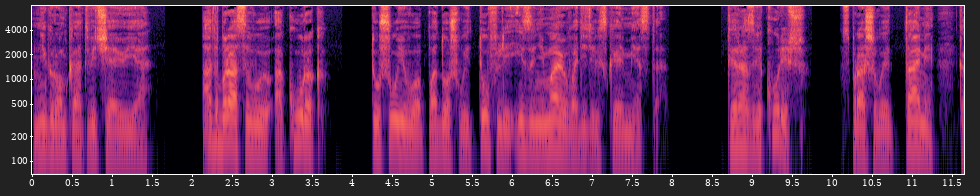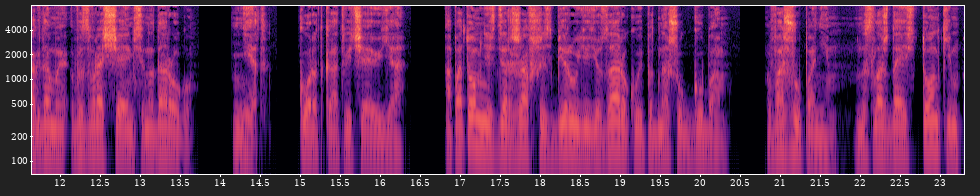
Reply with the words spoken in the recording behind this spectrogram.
Негромко отвечаю я. Отбрасываю окурок, тушу его подошвой туфли и занимаю водительское место. «Ты разве куришь?» — спрашивает Тами, когда мы возвращаемся на дорогу. «Нет», — коротко отвечаю я а потом, не сдержавшись, беру ее за руку и подношу к губам. Вожу по ним, наслаждаясь тонким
